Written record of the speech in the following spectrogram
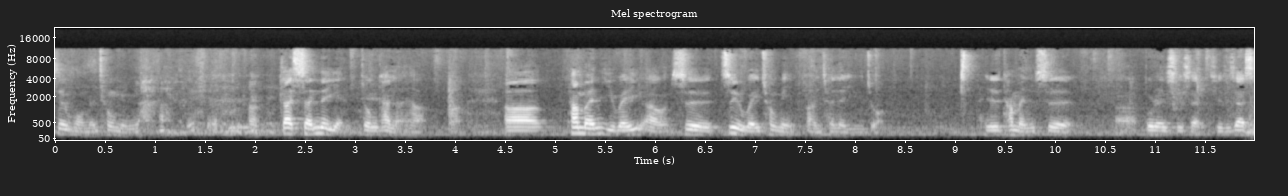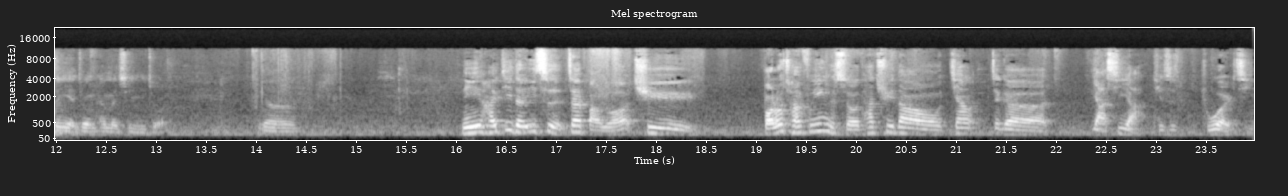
是我们聪明了。啊，在神的眼中看来哈啊啊，他们以为呃是自以为聪明，反成了愚拙。其实他们是啊不认识神，其实在神眼中他们是愚拙的。嗯，你还记得一次在保罗去保罗传福音的时候，他去到江这个亚细亚，其实土耳其。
